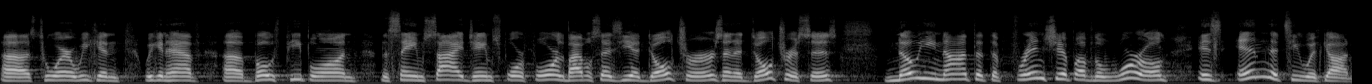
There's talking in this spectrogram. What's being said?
uh, to where we can we can have uh, both people on the same side. James four four. The Bible says, "Ye adulterers and adulteresses." Know ye not that the friendship of the world is enmity with God?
